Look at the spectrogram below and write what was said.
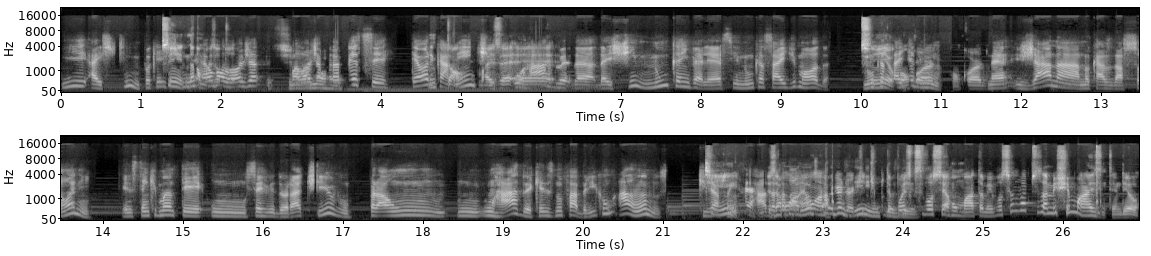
e a Steam, porque Sim, Steam não, é uma tô... loja, uma loja para PC. Teoricamente, então, é, o é- hardware da, da Steam nunca envelhece e nunca sai de moda. Sim, nunca eu sai concordo, de linha, concordo. né? Já na, no caso da Sony, eles têm que manter um servidor ativo para um, um, um, hardware que eles não fabricam há anos. Que Sim, já foi encerrado. É um, é um hardware que tipo, depois que você arrumar também, você não vai precisar mexer mais, entendeu?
